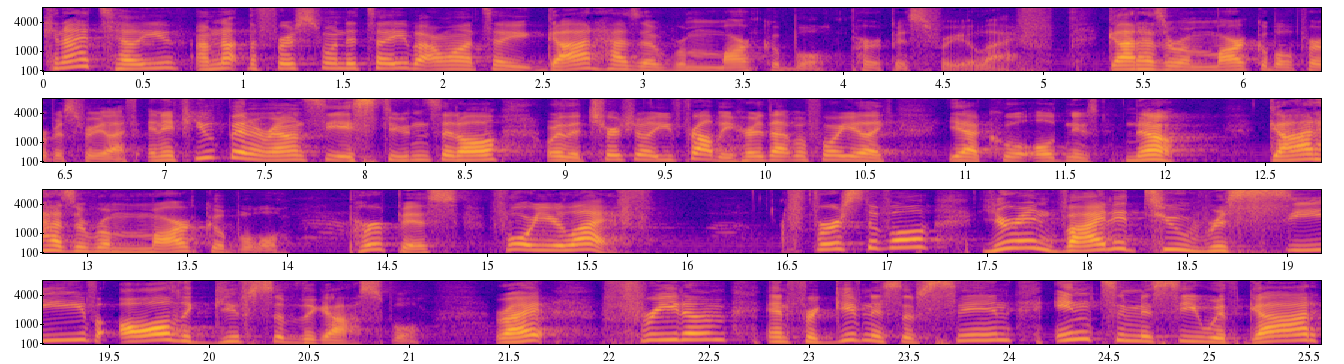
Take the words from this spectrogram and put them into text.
can I tell you? I'm not the first one to tell you, but I want to tell you God has a remarkable purpose for your life. God has a remarkable purpose for your life. And if you've been around CA students at all or the church at all, you've probably heard that before. You're like, yeah, cool, old news. No, God has a remarkable purpose for your life. First of all, you're invited to receive all the gifts of the gospel, right? Freedom and forgiveness of sin, intimacy with God,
